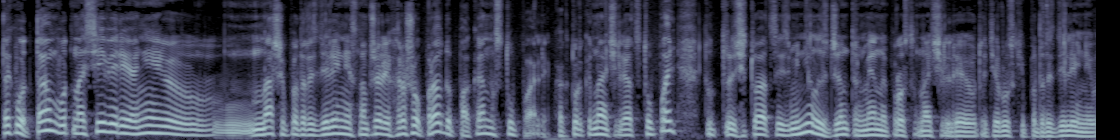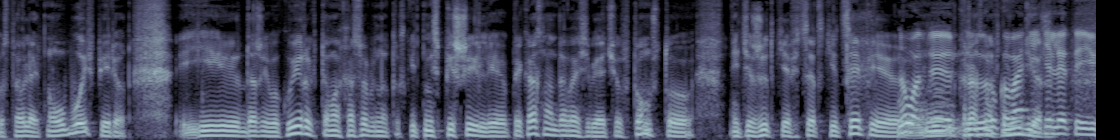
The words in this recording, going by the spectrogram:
Так вот, там вот на севере они наши подразделения снабжали хорошо, правда, пока наступали. Как только начали отступать, тут ситуация изменилась, джентльмены просто начали вот эти русские подразделения выставлять на убой вперед, и даже эвакуировать там их особенно, так сказать, не спешили, прекрасно отдавая себе отчет в том, что эти жидкие офицерские цепи Ну вот э, руководитель этой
